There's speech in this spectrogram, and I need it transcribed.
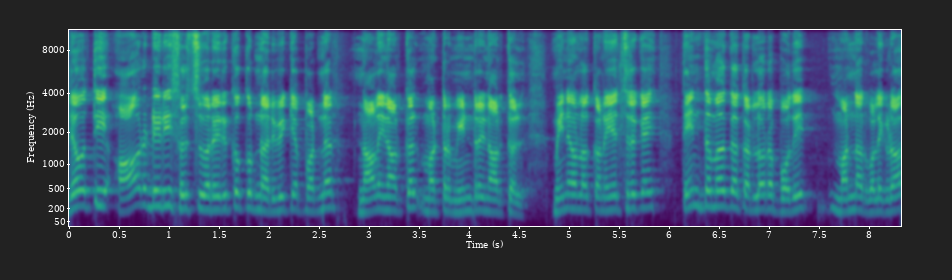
இருபத்தி ஆறு டிகிரி செல்சியஸ் வரை இருக்கக்கூடும் அறிவிக்கப்பட்டனர். நாளை நாட்கள் மற்றும் இன்றைய நாட்கள் மீனவர்களுக்கான எச்சரிக்கை. தென் தமிழக கடலோர பகுதி மன்னார் வளைகுடா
